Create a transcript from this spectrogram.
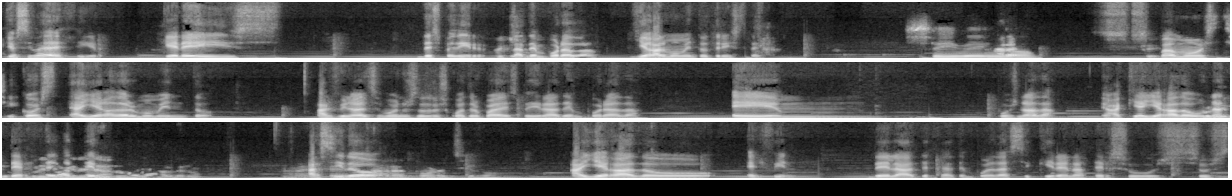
Yo os iba a decir, ¿queréis despedir la temporada? Llega el momento triste. Sí, venga. Sí. Vamos, chicos, ha llegado el momento. Al final somos nosotros cuatro para despedir la temporada. Em, pues nada, aquí ha llegado una tercera temporada. Muy tarde, ¿no? Ay, Ha sido- pobre. Ha llegado el fin de la tercera temporada. Si quieren hacer sus, sus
